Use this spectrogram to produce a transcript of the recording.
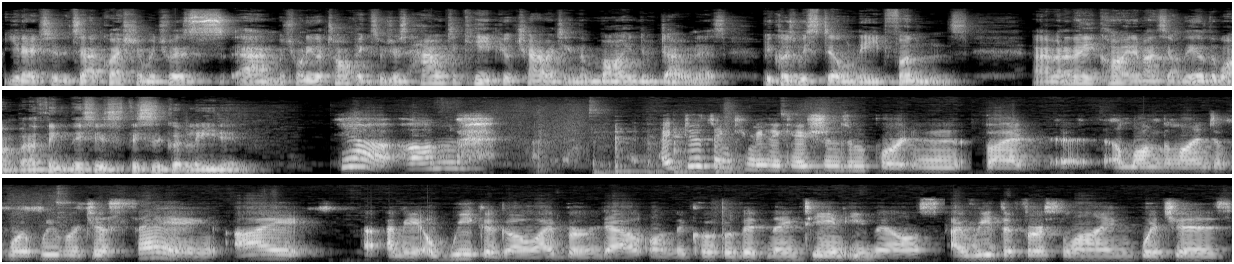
you know, to, to that question, which was, um, which one of your topics, which was how to keep your charity in the mind of donors because we still need funds. Um, and I know you kind of answered on the other one, but I think this is this is a good lead in. Yeah, um, I do think communication is important, but uh, along the lines of what we were just saying, I I mean, a week ago, I burned out on the COVID 19 emails. I read the first line, which is,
